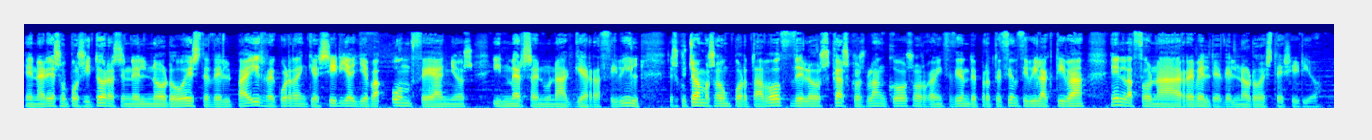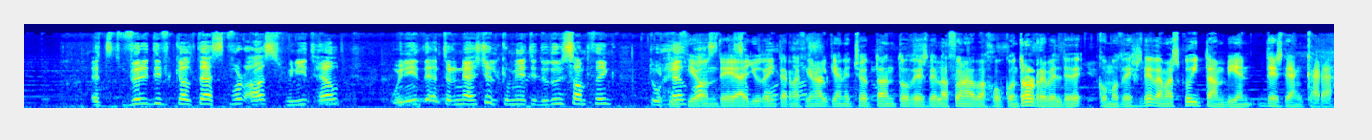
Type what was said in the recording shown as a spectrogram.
en áreas opositoras en el noroeste del país. Recuerden que Siria lleva 11 años inmersa en una guerra civil. Escuchamos a un portavoz de los Cascos Blancos, organización de protección civil activa en la zona rebelde del noroeste sirio. It's very difficult task for us. We need help. We need the international community to do something petición de ayuda internacional que han hecho tanto desde la zona bajo control rebelde como desde Damasco y también desde Ankara.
